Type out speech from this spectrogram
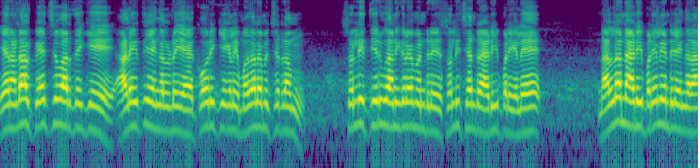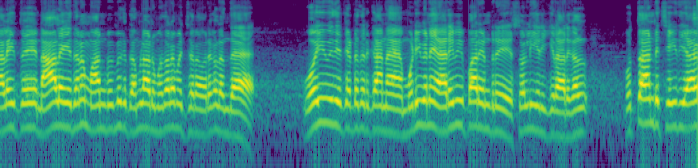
ஏனென்றால் பேச்சுவார்த்தைக்கு அழைத்து எங்களுடைய கோரிக்கைகளை முதலமைச்சரிடம் சொல்லி தீர்வு அணுகிறோம் என்று சொல்லி சென்ற அடிப்படையிலே நல்லெண்ண அடிப்படையில் இன்று எங்களை அழைத்து நாளைய தினம் மாண்புமிகு தமிழ்நாடு முதலமைச்சர் அவர்கள் அந்த ஓய்வூதிய திட்டத்திற்கான முடிவினை அறிவிப்பார் என்று சொல்லியிருக்கிறார்கள். புத்தாண்டு செய்தியாக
